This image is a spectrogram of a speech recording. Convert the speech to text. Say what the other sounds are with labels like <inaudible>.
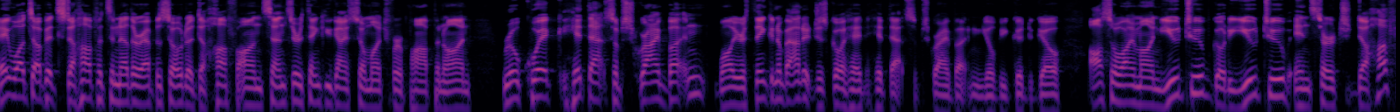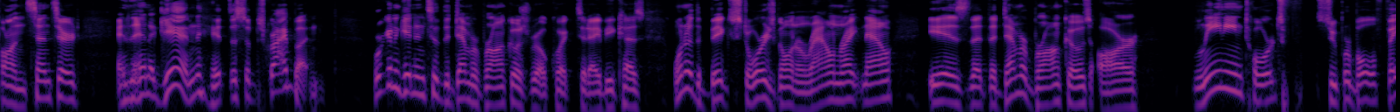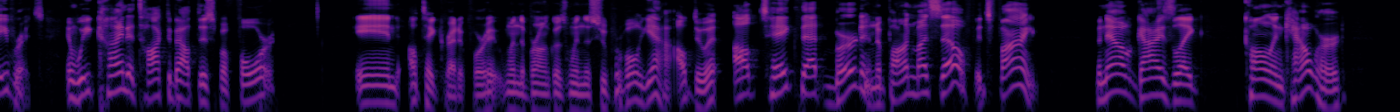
Hey, what's up? It's DeHuff. It's another episode of DeHuff Uncensored. Thank you guys so much for popping on. Real quick, hit that subscribe button. While you're thinking about it, just go ahead and hit that subscribe button. You'll be good to go. Also, I'm on YouTube. Go to YouTube and search DeHuff Uncensored. And then again, hit the subscribe button. We're going to get into the Denver Broncos real quick today because one of the big stories going around right now is that the Denver Broncos are leaning towards Super Bowl favorites. And we kind of talked about this before, and I'll take credit for it when the Broncos win the Super Bowl. Yeah, I'll do it. I'll take that burden upon myself. It's fine. But now guys like Colin Cowherd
